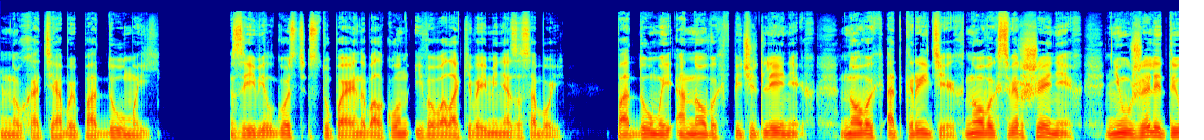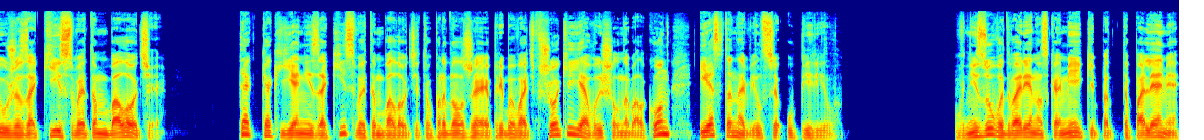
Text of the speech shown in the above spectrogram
«Ну, хотя бы подумай», — заявил гость, ступая на балкон и выволакивая меня за собой. «Подумай о новых впечатлениях, новых открытиях, новых свершениях. Неужели ты уже закис в этом болоте?» Так как я не закис в этом болоте, то, продолжая пребывать в шоке, я вышел на балкон и остановился у перил. Внизу во дворе на скамейке под тополями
